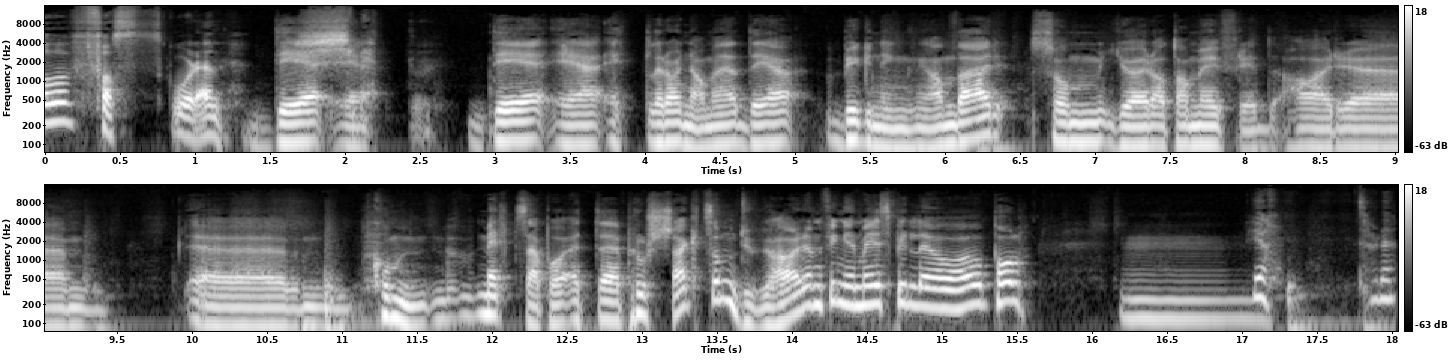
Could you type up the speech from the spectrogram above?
Og fastskolen. Det er, det er et eller annet med de bygningene der som gjør at Møyfrid har øh, øh, kom, meldt seg på et eh, prosjekt som du har en finger med i spillet òg, Pål. Ja, det er det.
